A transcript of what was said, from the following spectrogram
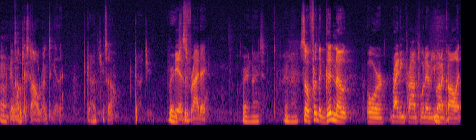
they won't just all run together. got you. So Got you. Very yes, sweet. Friday. Very nice. Very nice. So for the good note or writing prompt, whatever you want to call it,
